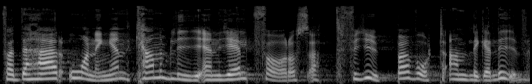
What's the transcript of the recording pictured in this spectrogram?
För att den här ordningen kan bli en hjälp för oss att fördjupa vårt andliga liv.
